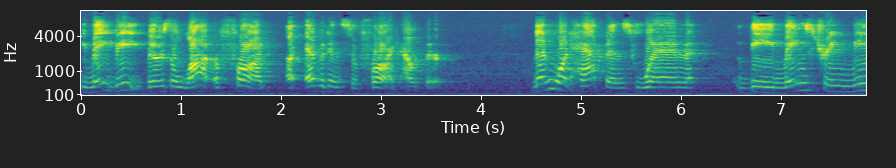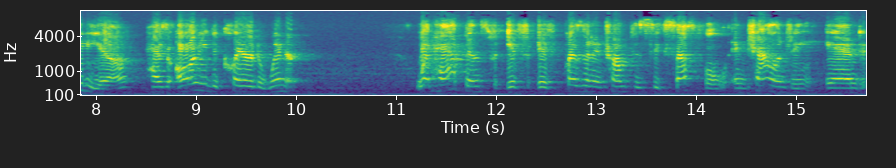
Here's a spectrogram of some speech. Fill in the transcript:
he may be, there's a lot of fraud, uh, evidence of fraud out there. Then what happens when the mainstream media has already declared a winner? What happens if, if President Trump is successful in challenging and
